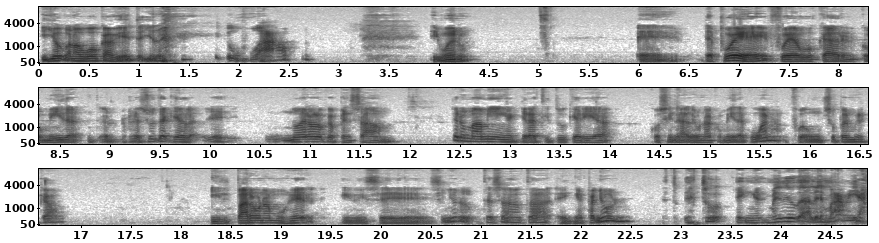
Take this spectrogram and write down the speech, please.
Y yo con la boca abierta, yo, wow. Y bueno, eh, después fue a buscar comida. Resulta que eh, no era lo que pensábamos, pero mami en gratitud quería cocinarle una comida cubana. Fue a un supermercado y para una mujer y dice, señora, usted sabe está en español. Esto, en el medio de Alemania.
